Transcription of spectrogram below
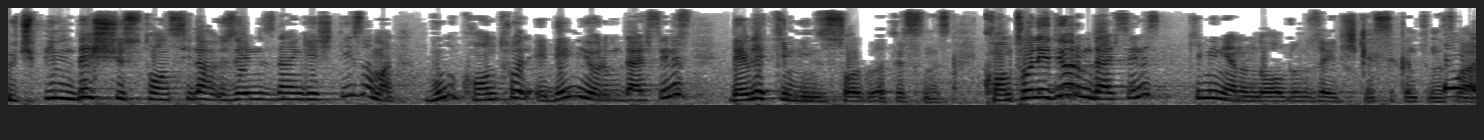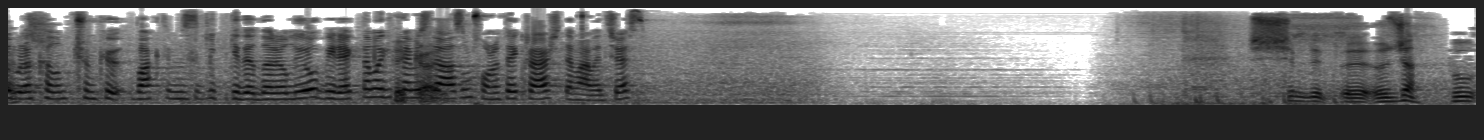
3500 ton silah üzerinizden geçtiği zaman bunu kontrol edemiyorum derseniz devlet kimliğinizi sorgulatırsınız. Kontrol ediyorum derseniz kimin yanında olduğunuza ilişkin sıkıntınız Orada vardır. bırakalım çünkü vaktimiz gitgide daralıyor. Bir reklama gitmemiz Pekala. lazım. Sonra tekrar devam edeceğiz. Şimdi e, Özcan bu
